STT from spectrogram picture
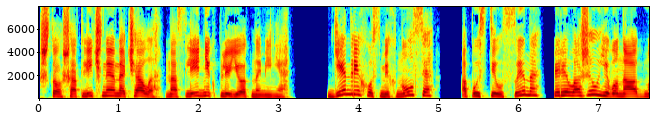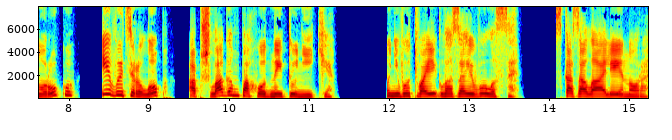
Что ж, отличное начало, наследник плюет на меня. Генрих усмехнулся, опустил сына, переложил его на одну руку и вытер лоб обшлагом походной туники. «У него твои глаза и волосы», — сказала Алеонора.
